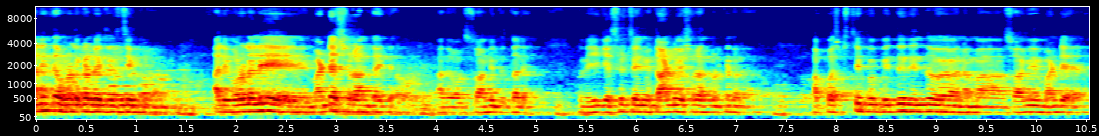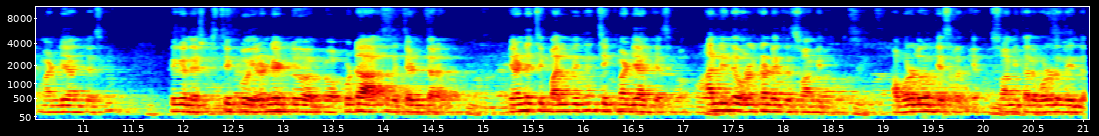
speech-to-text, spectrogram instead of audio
ಅಲ್ಲಿಂದ ಹೋಯ್ತದೆ ಚಿಕ್ಕು. ಅಲ್ಲಿ ಹೊರಳಲ್ಲಿ ಮಂಡೇಶ್ವರ ಅಂತ ಐತೆ. ಅದು ಸ್ವಾಮಿದು ತಲೆ. ಅದು ಈಗ ಹೆಸರು ಚೇಂಜ್ ತಾಂಡವೇಶ್ವರ ಅಂತ ಮಾಡ್ಕೊಂಡವ್ರೆ. ಆ ಫಸ್ಟ್ ಚಿಪ್ಪು ಬಿದ್ದಿದ್ದು ನಮ್ಮ ಸ್ವಾಮಿ ಮಂಡ್ಯ ಮಂಡ್ಯ ಅಂತ ಹೆಸರು. ತಿರ್ಗಿ ನೆಕ್ಸ್ಟ್ ಚಿಪ್ಪು ಎರಡನೆಟ್ಟು ಪುಟ ಆಗ್ತದೆ ಚೆಂಡು ಥರ ಎರಡನೇ ಚಿಪ್ ಅಲ್ಲಿ ಬಿದ್ದು ಚಿಕ್ಕ ಮಂಡ್ಯ ಅಂತ ಹೆಸರು. ಅಲ್ಲಿಂದ ಹೊರಡ್ಕೊಂಡೈತೆ ಸ್ವಾಮಿದು. ಆ ಹೊರಡು ಅಂತ ಹೆಸರು ಅದಕ್ಕೆ. ಸ್ವಾಮಿ ತಲೆ ಹೊರಡೋದ್ರಿಂದ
